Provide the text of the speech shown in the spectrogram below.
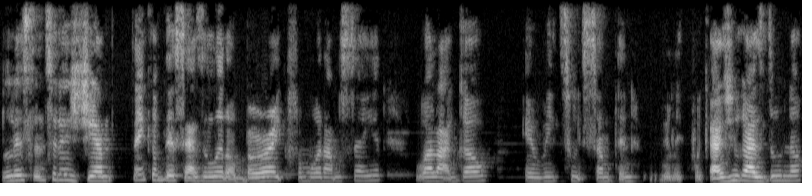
Listen to this gem. Think of this as a little break from what I'm saying while I go and retweet something really quick. As you guys do know,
